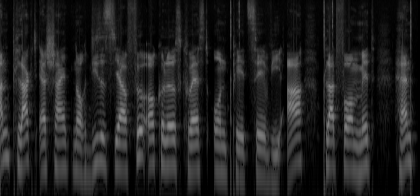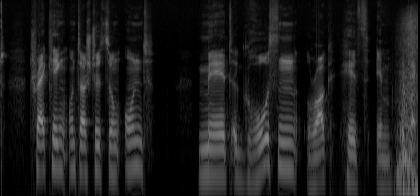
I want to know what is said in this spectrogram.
Unplugged erscheint noch dieses Jahr für Oculus Quest und PC VR Plattform mit Hand-Tracking-Unterstützung und mit großen Rock-Hits im Gepäck.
